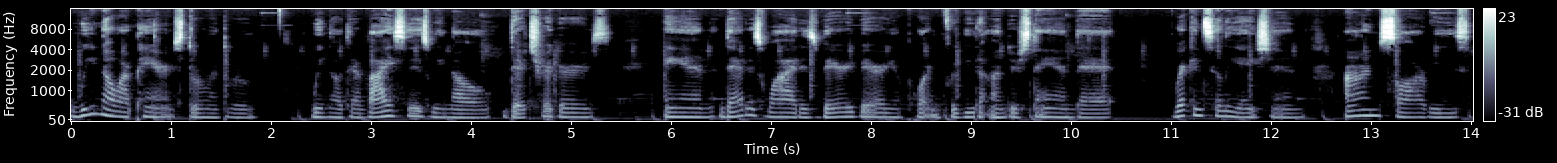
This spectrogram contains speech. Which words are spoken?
We know our parents through and through. We know their vices, we know their triggers, and that is why it is very, very important for you to understand that reconciliation, I'm sorry's,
